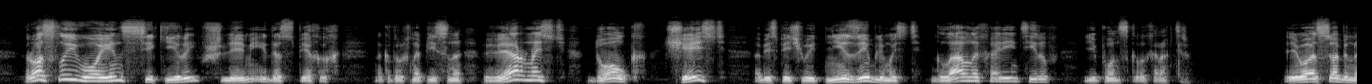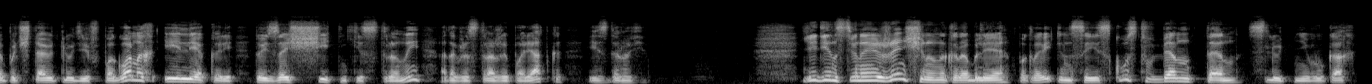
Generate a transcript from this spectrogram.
— рослый воин с секирой в шлеме и доспехах, на которых написано «верность», «долг», «честь», обеспечивает незыблемость главных ориентиров японского характера. Его особенно почитают люди в погонах и лекари, то есть защитники страны, а также стражи порядка и здоровья. Единственная женщина на корабле, покровительница искусств Бентен с лютней в руках,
